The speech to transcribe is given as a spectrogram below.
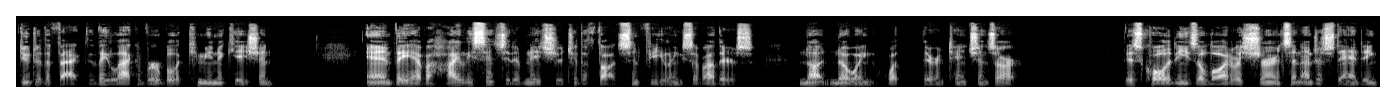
due to the fact that they lack verbal communication and they have a highly sensitive nature to the thoughts and feelings of others, not knowing what their intentions are. This quality needs a lot of assurance and understanding,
